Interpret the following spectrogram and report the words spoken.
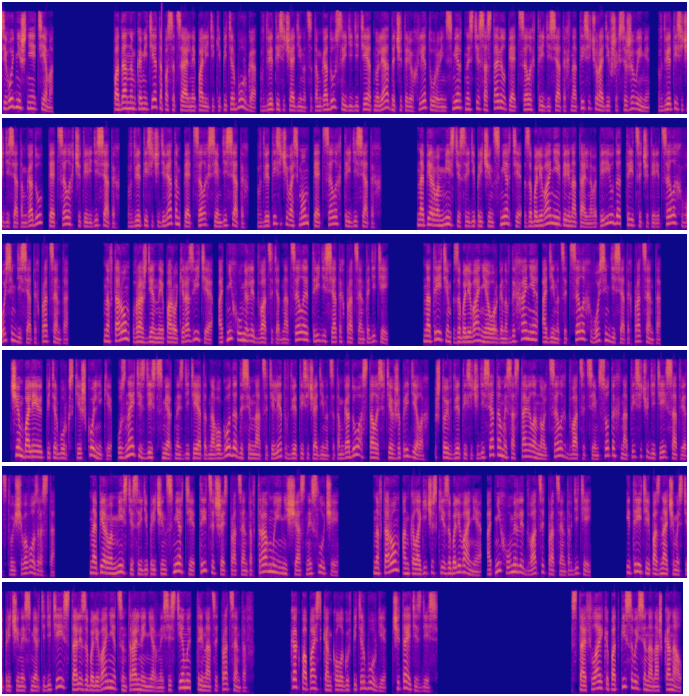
Сегодняшняя тема. По данным Комитета по социальной политике Петербурга, в 2011 году среди детей от 0 до 4 лет уровень смертности составил 5,3 на тысячу родившихся живыми, в 2010 году – 5,4, в 2009 – 5,7, в 2008 – 5,3. На первом месте среди причин смерти – заболевания перинатального периода 34,8%. На втором – врожденные пороки развития, от них умерли 21,3% детей. На третьем – заболевания органов дыхания 11,8%. Чем болеют петербургские школьники, узнайте здесь. Смертность детей от 1 года до 17 лет в 2011 году осталась в тех же пределах, что и в 2010 и составила 0,27 на тысячу детей соответствующего возраста. На первом месте среди причин смерти 36% травмы и несчастные случаи. На втором – онкологические заболевания, от них умерли 20% детей. И третьей по значимости причиной смерти детей стали заболевания центральной нервной системы, 13%. Как попасть к онкологу в Петербурге, читайте здесь. Ставь лайк и подписывайся на наш канал.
